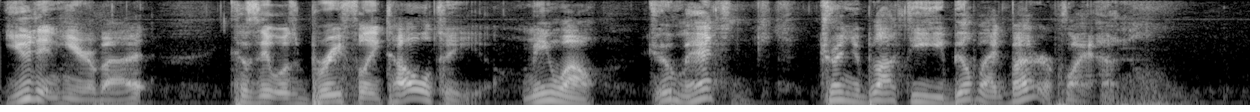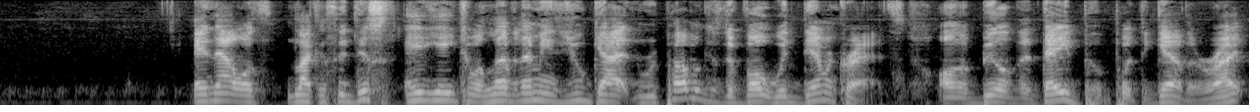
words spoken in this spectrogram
you didn't hear about it because it was briefly told to you. Meanwhile, Joe Manchin trying to block the Build Back Better plan. And that was, like I said, this is 88 to 11. That means you got Republicans to vote with Democrats on a bill that they put together, right?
